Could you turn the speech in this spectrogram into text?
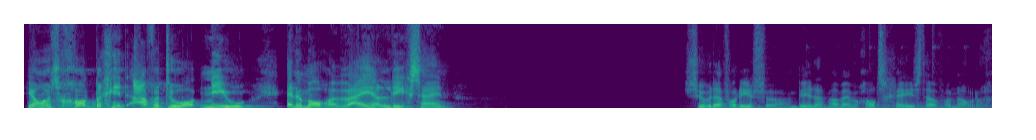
Jongens, God begint af en toe opnieuw en dan mogen wij een licht zijn. Zullen we daarvoor eerst bidden? Want we hebben Gods geest daarvoor nodig.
